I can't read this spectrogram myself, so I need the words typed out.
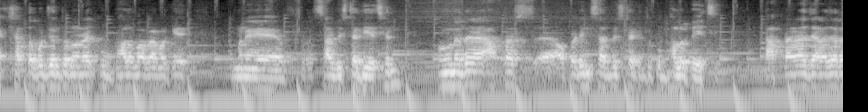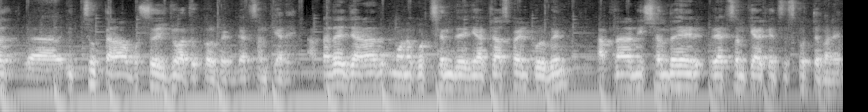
এক সপ্তাহ পর্যন্ত ওনারা খুব ভালোভাবে আমাকে মানে সার্ভিসটা দিয়েছেন। ওনাদের আফটার অপারেটিং সার্ভিসটা কিন্তু খুব ভালো পেয়েছি। আপনারা যারা যারা ইচ্ছুক তারা অবশ্যই যোগাযোগ করবেন র্যাপসন কেয়ারে আপনাদের যারা মনে করছেন যে হেয়ার ট্রান্সপ্লান্ট করবেন, আপনারা নিঃসন্দেহে র্যাপসন কেয়ারকে চুজ করতে পারেন।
